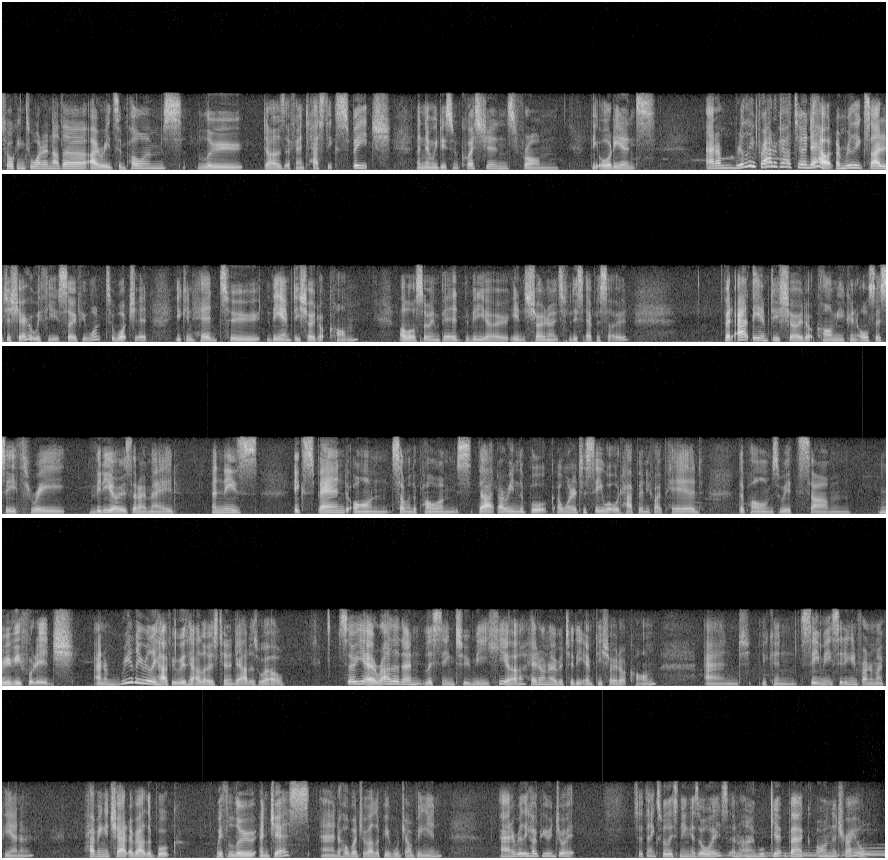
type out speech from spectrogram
talking to one another. I read some poems. Lou does a fantastic speech and then we do some questions from the audience. And I'm really proud of how it turned out. I'm really excited to share it with you. So if you want to watch it, you can head to theemptyshow.com. I'll also embed the video in the show notes for this episode. But at theemptyshow.com, you can also see three videos that I made. And these expand on some of the poems that are in the book. I wanted to see what would happen if I paired the poems with some movie footage, and I'm really, really happy with how those turned out as well. So, yeah, rather than listening to me here, head on over to theemptyshow.com and you can see me sitting in front of my piano having a chat about the book with Lou and Jess and a whole bunch of other people jumping in and I really hope you enjoy it. So thanks for listening as always, and I will get back on the trail.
